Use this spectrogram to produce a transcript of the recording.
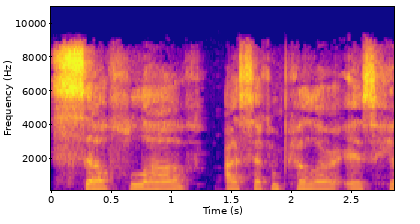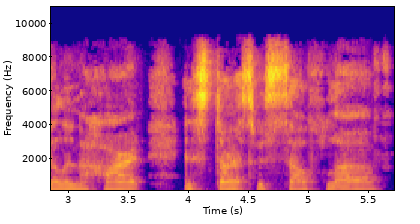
self love, our second pillar is healing the heart and it starts with self love.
